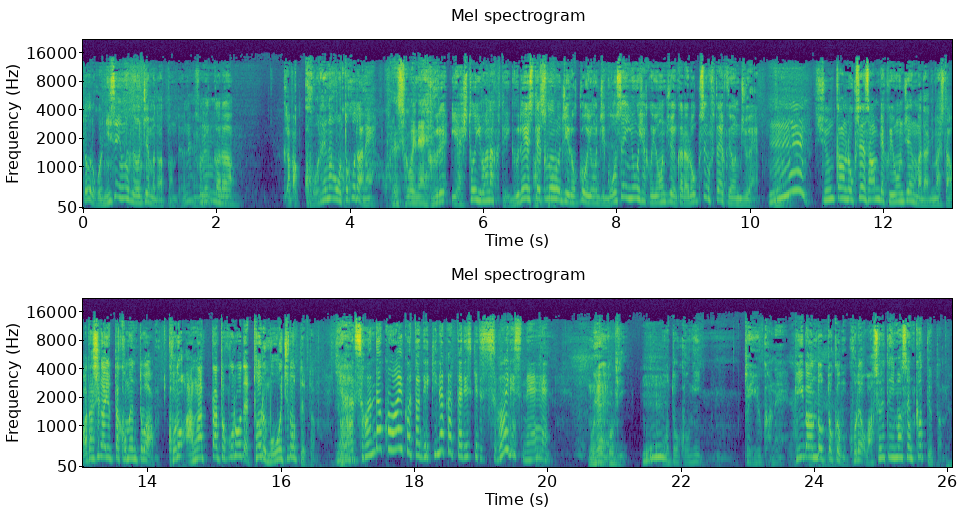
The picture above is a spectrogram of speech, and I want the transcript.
だからこれ2440円まであったんだよね。それから、やっぱこれが男だね。これすごいねグレ、いや、人言わなくていい。グレーステクノロジー6540、5440円から6240円。瞬間6340円までありました。私が言ったコメントは、この上がったところで取るもう一度って言ったの。いや、そんな怖いことできなかったですけど、すごいですね。ね男気男気っていうかね、p バン .com、これは忘れていませんかって言ったんだよ。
